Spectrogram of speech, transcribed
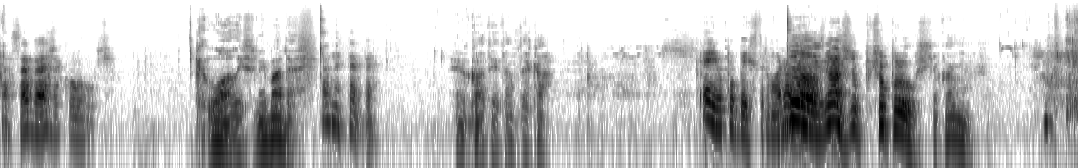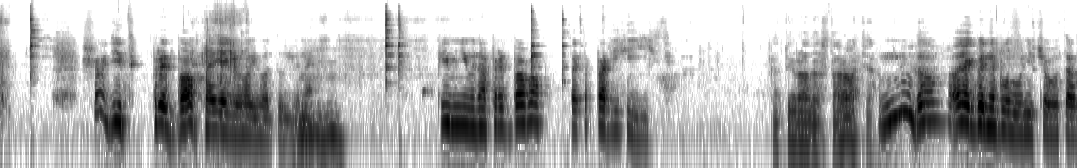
Та себе когось. Хвалиш, не мене. Та не тебе. Яка ти там така? Я його по-бистрому Да, роблю. знаєш, що, що проще. Що дід придбав, та я його й годую. Не? Півнів на придбавав, та тепер їх і їсть. А ти рада старатися. Ну да. А якби не було нічого, та,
